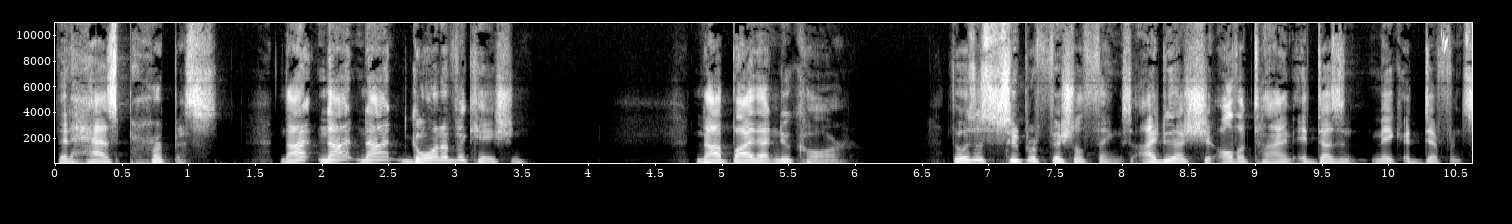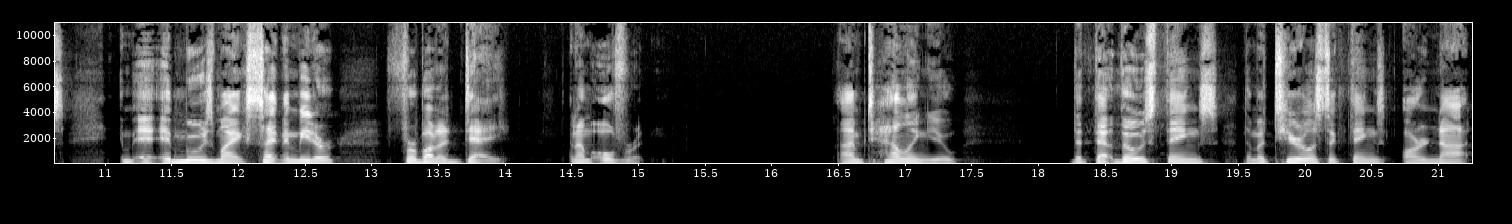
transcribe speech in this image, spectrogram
that has purpose, not not not go on a vacation. Not buy that new car. Those are superficial things. I do that shit all the time. It doesn't make a difference. It, it moves my excitement meter for about a day and I'm over it. I'm telling you that, that those things, the materialistic things, are not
